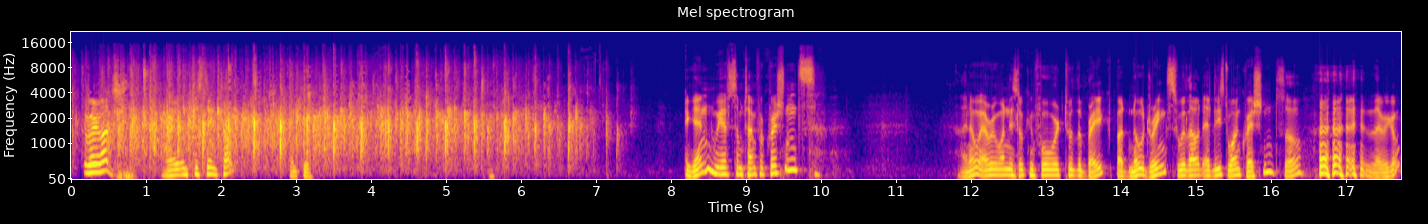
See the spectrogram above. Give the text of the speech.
Thank you very much. Very interesting talk. Thank you. Again, we have some time for questions. I know everyone is looking forward to the break, but no drinks without at least one question. So there we go.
